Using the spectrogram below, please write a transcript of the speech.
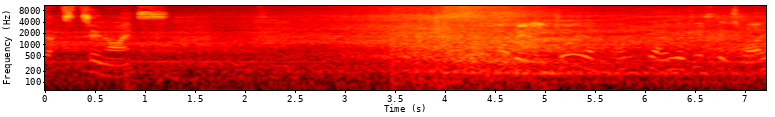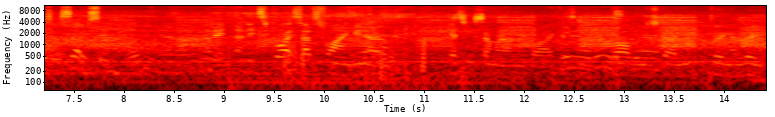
that's two nights. I really enjoy them. And, you know, logistics wise, it's so simple. You know what I And, it, and it's quite satisfying, you know, getting somewhere on your bike, Yeah, it? it rather than just going doing a loop.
